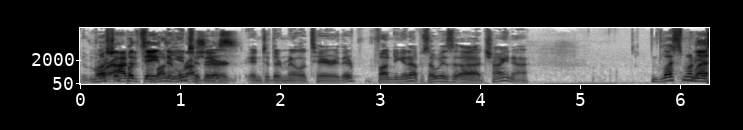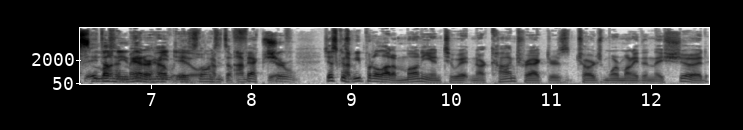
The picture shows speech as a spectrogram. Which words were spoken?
More Russia out of date money than into their into their military. They're funding it up. So is uh, China. Less money. Less it money doesn't matter how we as long as I'm- it's effective. sure- Just because we put a lot of money into it and our contractors charge more money than they should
